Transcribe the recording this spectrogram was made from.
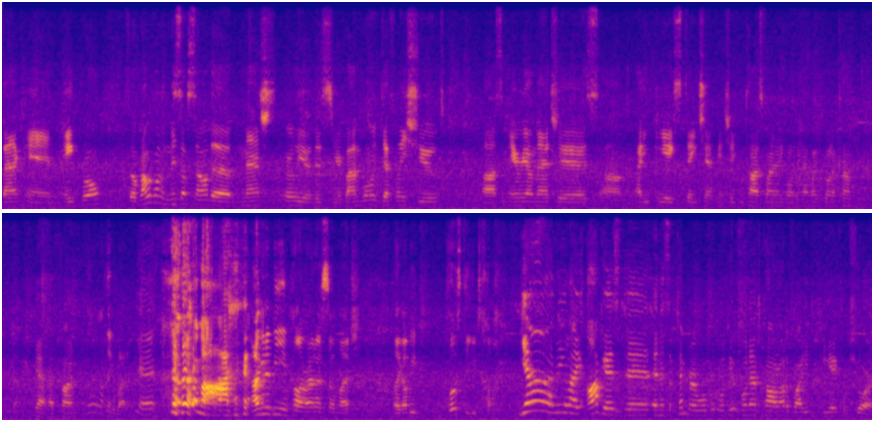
back in April. So I'm probably going to miss up some of the match earlier this year, but I'm going to definitely shoot uh, some area matches, um, IDPA state championship. Utah's finally going to have one. Going to come. Yeah, have fun. I'll think about it. Yeah, come on. I'm gonna be in Colorado so much, like I'll be close to Utah. Yeah, I mean, like August uh, and in September, we'll, we'll go down to Colorado for IDPA for sure.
